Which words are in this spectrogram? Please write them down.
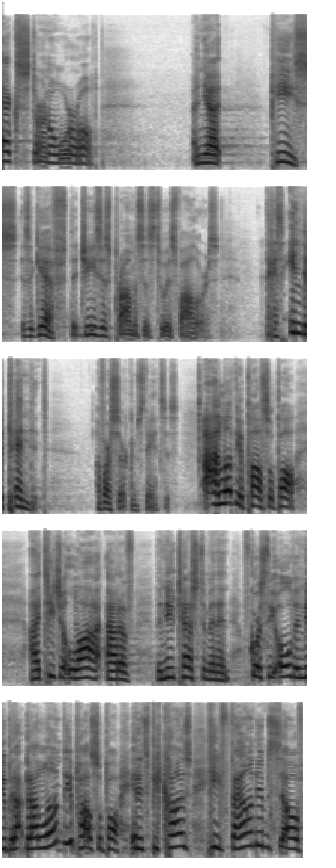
external world. And yet, peace is a gift that Jesus promises to his followers that is independent of our circumstances. I love the Apostle Paul. I teach a lot out of the New Testament and, of course, the Old and New. But I, but I love the Apostle Paul, and it's because he found himself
